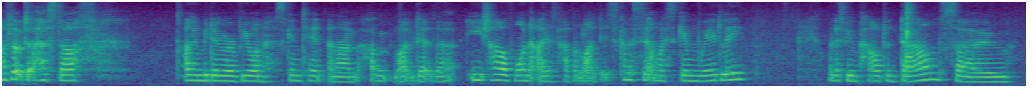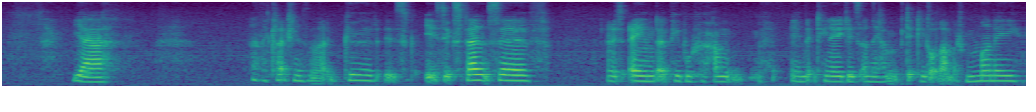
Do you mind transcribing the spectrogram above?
I've looked at her stuff. I'm going to be doing a review on her skin tint and I haven't liked it. The, each time I've worn it I just haven't liked it. It's kind of sit on my skin weirdly when it's been powdered down so yeah and the collection isn't that good. It's it's expensive and it's aimed at people who haven't aimed at teenagers and they haven't particularly got that much money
